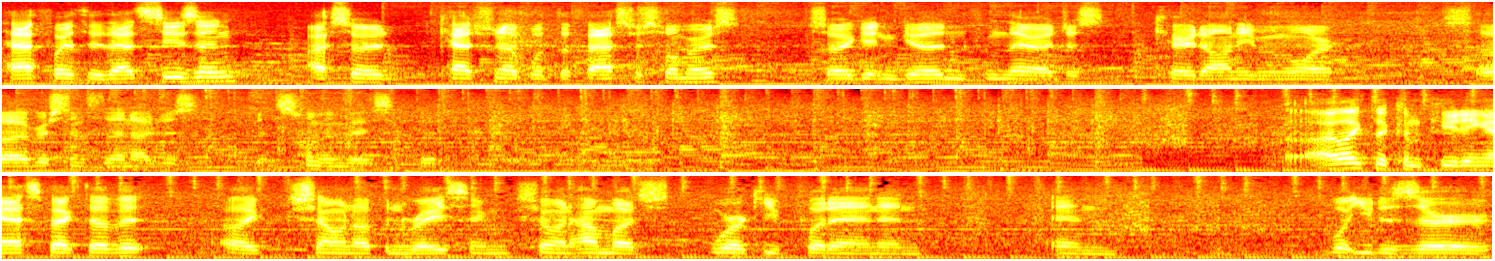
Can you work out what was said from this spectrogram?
halfway through that season, I started catching up with the faster swimmers. Started getting good, and from there I just carried on even more. So ever since then, I've just been swimming basically. I like the competing aspect of it. I like showing up and racing, showing how much work you've put in and and what you deserve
